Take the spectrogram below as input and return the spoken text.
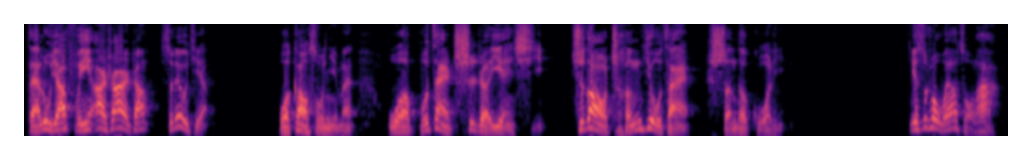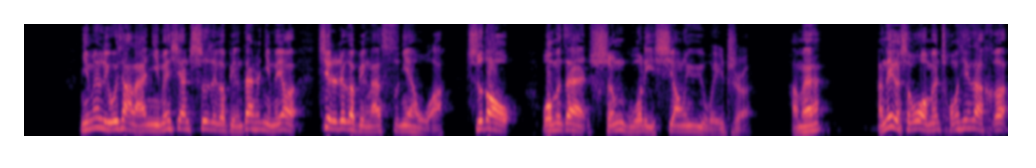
在路加福音二十二章十六节，我告诉你们，我不再吃着宴席，直到成就在神的国里。耶稣说：“我要走了，你们留下来，你们先吃这个饼，但是你们要借着这个饼来思念我，直到我们在神国里相遇为止。”好没？啊，那个时候我们重新再喝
